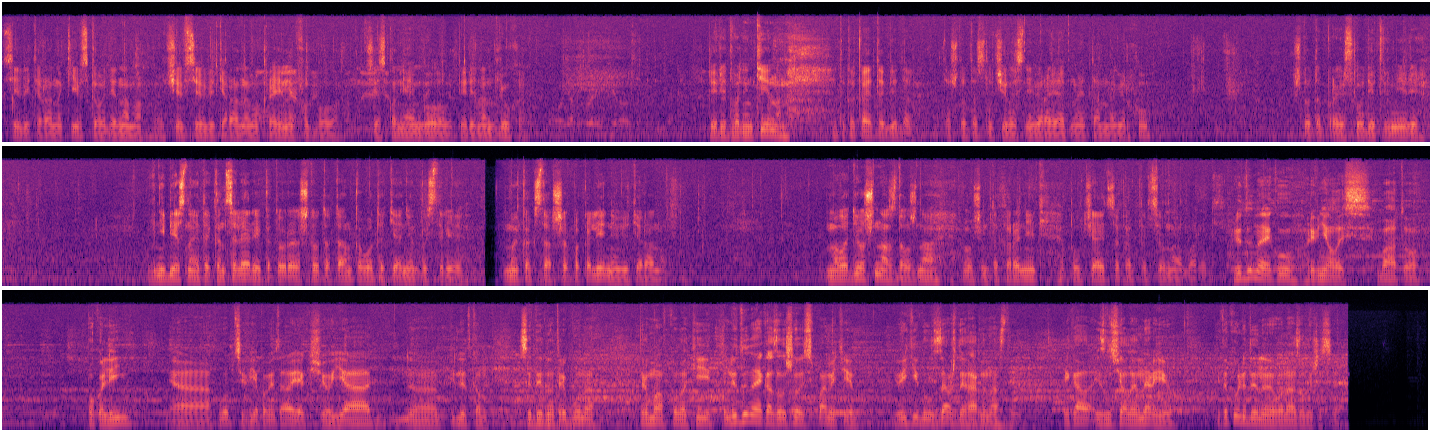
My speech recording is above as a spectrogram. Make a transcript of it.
Все ветераны киевского «Динамо», вообще все ветераны Украины футбола. Все склоняем головы перед Андрюхой, перед Валентином. Это какая-то беда. Это что-то случилось невероятное там наверху. Что-то происходит в мире, в небесной этой канцелярии, которая что-то там кого-то тянет быстрее. Мы, как старшее поколение ветеранов, Молодежь нас должна, в общем-то, хоронить, а получается как-то все наоборот. Людина, яку рівнялось багато поколінь, е, хлопців. Я пам'ятаю, якщо я е, підлітком сидів на трибунах, тримав кулаки. Людина, яка залишилась в пам'яті, в якій був завжди гарний настрій, яка ізлучала енергію. І такою людиною вона залишиться.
